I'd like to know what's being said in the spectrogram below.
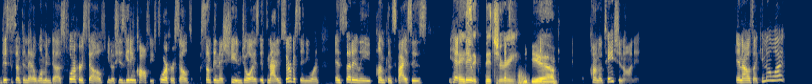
this is something that a woman does for herself. You know, she's getting coffee for herself, something that she enjoys. It's not in service to anyone. And suddenly, pumpkin spices basic bitchery. Yeah. Connotation on it. And I was like, you know what?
